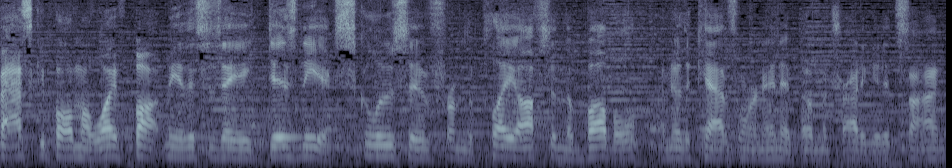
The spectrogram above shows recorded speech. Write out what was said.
basketball my wife bought me. This is a Disney exclusive from the playoffs in the bubble. I know the Cavs weren't in it, but I'm gonna try to get it signed.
